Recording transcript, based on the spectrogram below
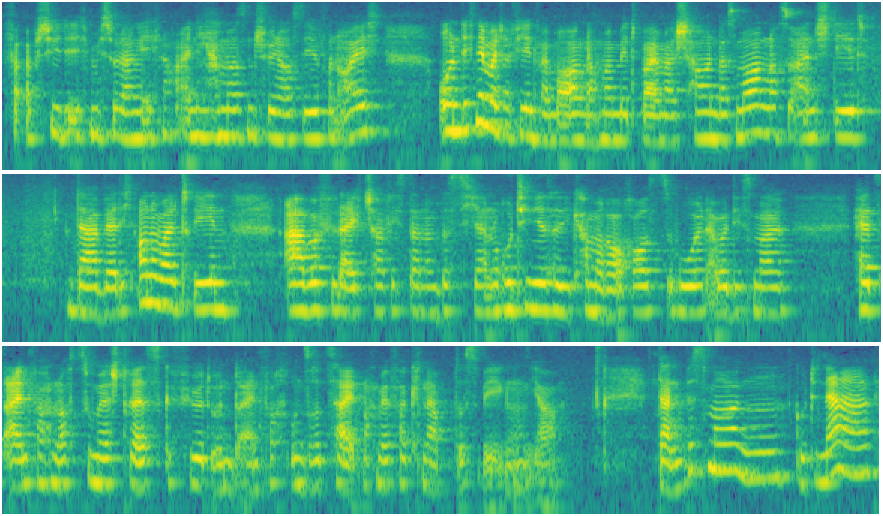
verabschiede ich mich, solange ich noch einigermaßen schön aussehe von euch. Und ich nehme euch auf jeden Fall morgen nochmal mit, weil mal schauen, was morgen noch so ansteht. Da werde ich auch nochmal drehen, aber vielleicht schaffe ich es dann ein bisschen routinierter, die Kamera auch rauszuholen. Aber diesmal hätte es einfach noch zu mehr Stress geführt und einfach unsere Zeit noch mehr verknappt. Deswegen, ja. Dann bis morgen. Gute Nacht.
